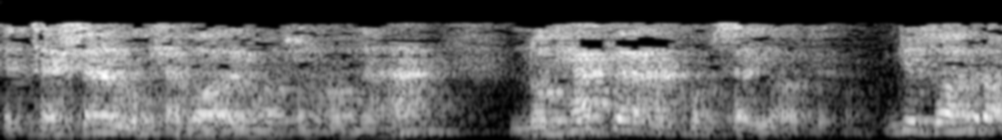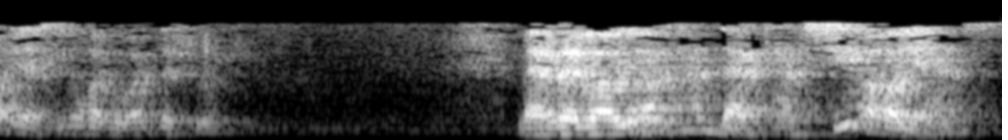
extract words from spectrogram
انتشتن و کبائر ما تنها نه نکفر انکم سیعات کن اینکه ظاهر آیه است اینو روایت داشته و روایات هم در تفسیر آیه است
